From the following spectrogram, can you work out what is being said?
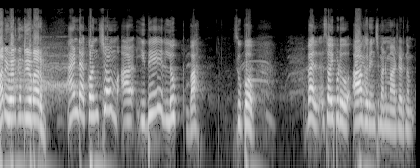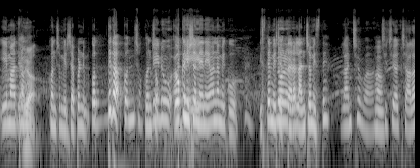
Honey, welcome to you, madam. And కొంచెం ఇదే లుక్ బా సూపర్ వెల్ సో ఇప్పుడు ఆ గురించి మనం మాట్లాడుతాం ఏ మాత్రం. కొంచెం మీరు చెప్పండి. కొద్దిగా కొంచెం కొంచెం. ఒక నిమిషం నేను ఏమన్నా మీకు ఇస్తే మీరు చెప్తారా. లంచం ఇస్తే? లంచమా? చిచి అది చాలా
